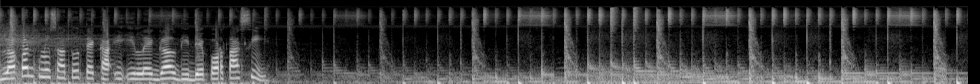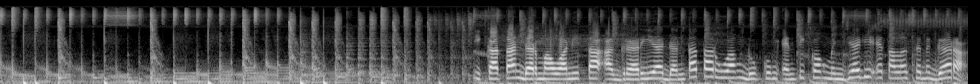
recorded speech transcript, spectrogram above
Delapan puluh satu TKI ilegal dideportasi. Ikatan Dharma Wanita Agraria dan Tata Ruang dukung Entikong menjadi etalase negara.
